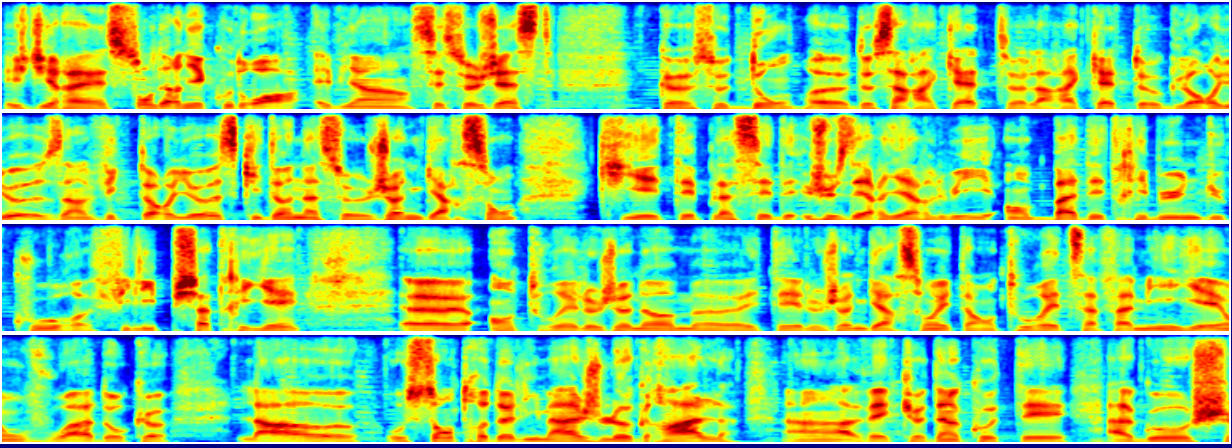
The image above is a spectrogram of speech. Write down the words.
et je dirais son dernier coup droit, eh bien, c'est ce geste. Ce don euh, de sa raquette, la raquette glorieuse, hein, victorieuse, qui donne à ce jeune garçon qui était placé juste derrière lui, en bas des tribunes du cours Philippe Chatrier. Euh, entouré, le jeune homme euh, était, le jeune garçon était entouré de sa famille, et on voit donc là, au centre de l'image, le Graal, hein, avec d'un côté à gauche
